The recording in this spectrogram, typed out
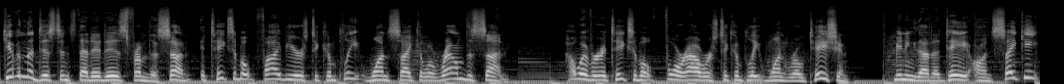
Given the distance that it is from the Sun, it takes about 5 years to complete one cycle around the Sun. However, it takes about 4 hours to complete one rotation, meaning that a day on Psyche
